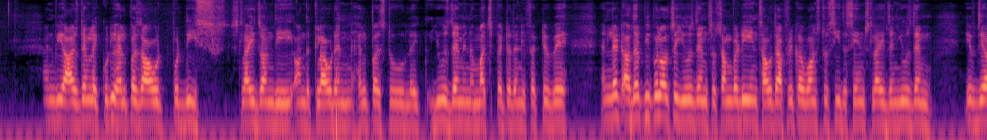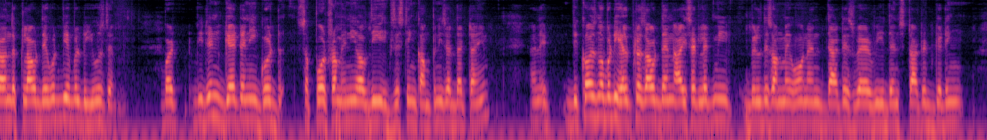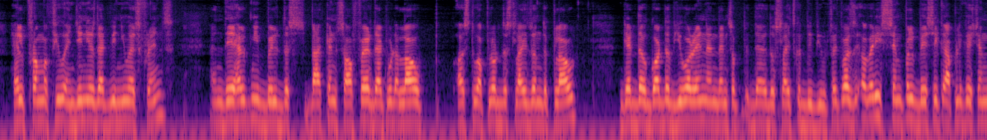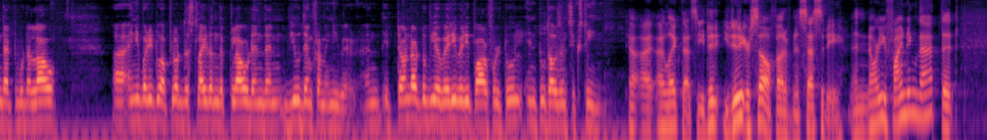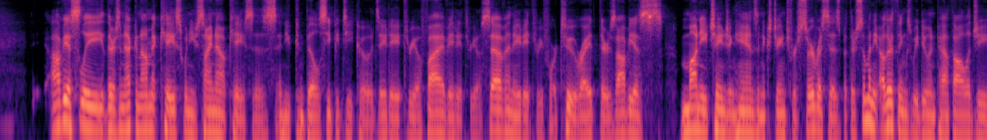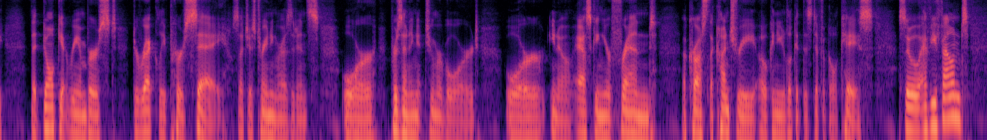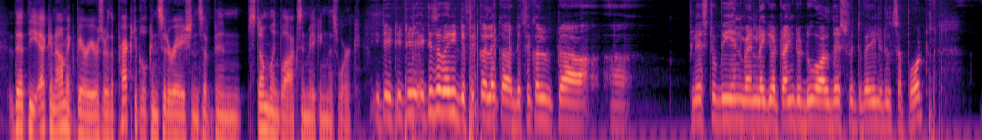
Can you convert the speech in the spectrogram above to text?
and we asked them like, could you help us out, put these slides on the on the cloud and help us to like use them in a much better and effective way. And let other people also use them. So somebody in south africa wants to see the same slides and use them. If they are on the cloud they would be able to use them but we didn't get any good support from any of the existing companies at that time. And it because nobody helped us out then i said let me build this on my own and that is where we then started getting help from a few engineers that we knew as friends. And they helped me build this backend software that would allow us to upload the slides on the cloud get the got the viewer in and then so the, the slides could be viewed. So it was a very simple basic application that would allow uh, anybody to upload the slide on the cloud and then view them from anywhere. And it turned out to be a very very powerful tool in 2016 yeah I, I like that. So you did you did it yourself out of necessity. And now are you finding that that obviously there's an economic case when you sign out cases and you can bill CPT codes 88305, 88307, 88342, right? There's obvious money changing hands in exchange for services, but there's so many other things we do in pathology that don't get reimbursed directly per se, such as training residents or presenting at tumor board or, you know, asking your friend across the country, "Oh, can you look at this difficult case?" So, have you found that the economic barriers or the practical considerations have been stumbling blocks in making this work? It, it, it, it is a very difficult, like a difficult uh, uh, place to be in when like you're trying to do all this with very little support.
